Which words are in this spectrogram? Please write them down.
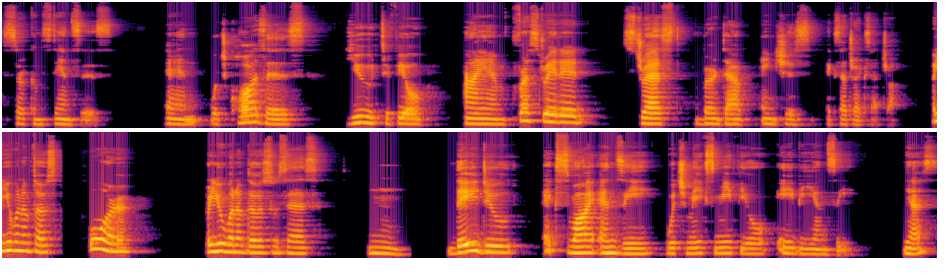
circumstances and which causes you to feel I am frustrated, stressed, burnt out, anxious, etc., etc. Are you one of those? Or are you one of those who says, hmm, they do X, Y, and Z, which makes me feel A, B, and C? Yes,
